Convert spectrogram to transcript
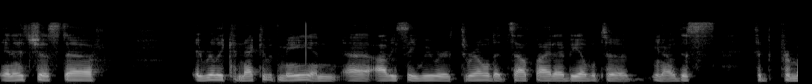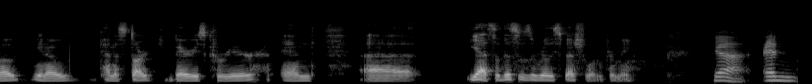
and it's just uh, it really connected with me and uh, obviously we were thrilled at south by to be able to you know this to promote you know kind of start barry's career and uh, yeah so this was a really special one for me yeah and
